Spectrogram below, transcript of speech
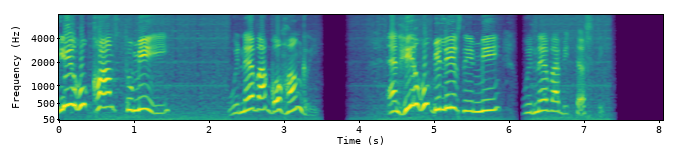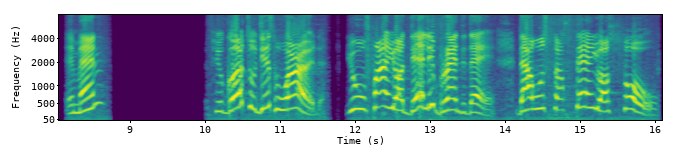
He who comes to me will never go hungry. And he who believes in me will never be thirsty. Amen. If you go to this word, you will find your daily bread there that will sustain your soul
